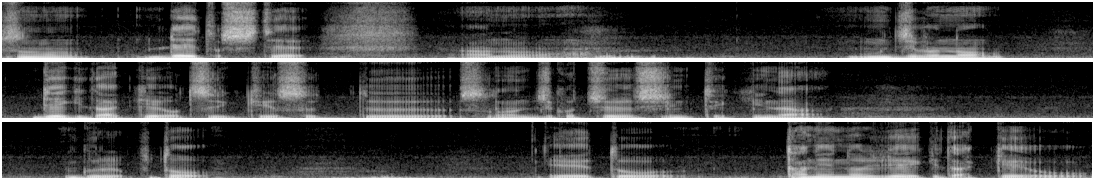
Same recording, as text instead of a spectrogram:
その例としてあの自分の利益だけを追求するというその自己中心的なグループとえ、ー、と他人の利益だけを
